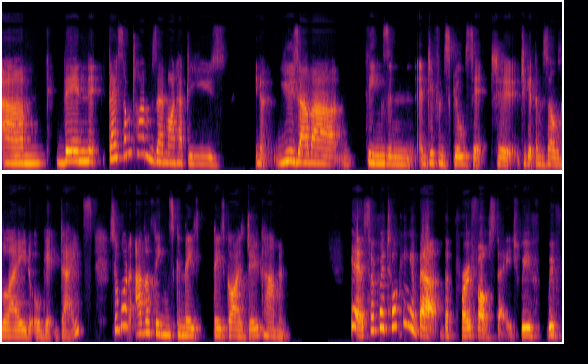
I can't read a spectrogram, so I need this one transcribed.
um, then they sometimes they might have to use, you know, use other things and a different skill set to to get themselves laid or get dates. So what other things can these these guys do, Carmen? Yeah, so if we're talking about the profile stage, we've we've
